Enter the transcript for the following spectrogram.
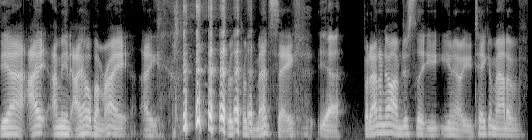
Yeah, I I mean, I hope I'm right. I for, for the Mets' sake. Yeah, but I don't know. I'm just the you, you know you take him out of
